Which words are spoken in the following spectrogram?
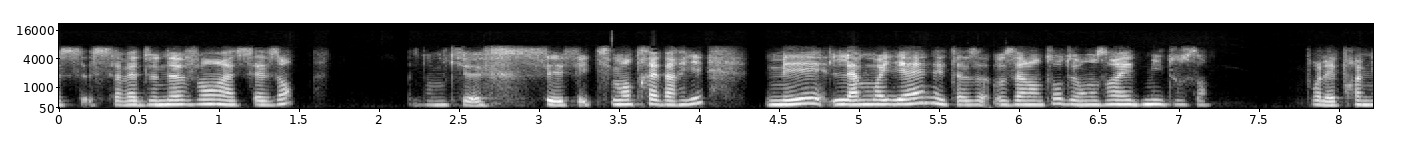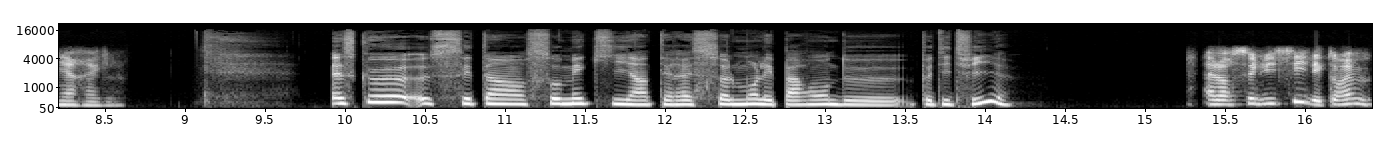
ça va de 9 ans à 16 ans. Donc, euh, c'est effectivement très varié. Mais la moyenne est aux alentours de 11 ans et demi, 12 ans pour les premières règles. Est-ce que c'est un sommet qui intéresse seulement les parents de petites filles? Alors celui-ci, il est quand même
